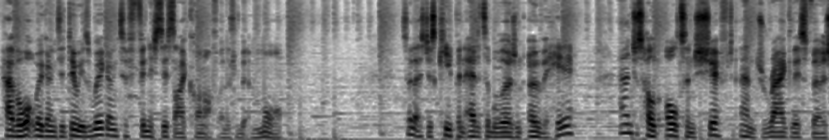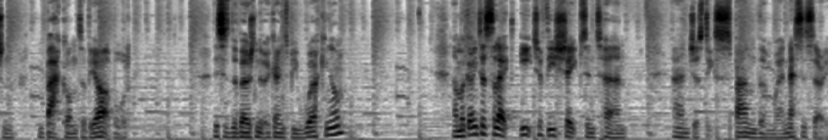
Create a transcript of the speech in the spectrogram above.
However, what we're going to do is we're going to finish this icon off a little bit more. So let's just keep an editable version over here and just hold Alt and Shift and drag this version back onto the artboard. This is the version that we're going to be working on. And we're going to select each of these shapes in turn and just expand them where necessary.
